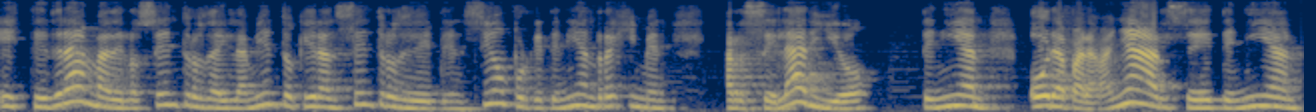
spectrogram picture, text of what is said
este drama de los centros de aislamiento, que eran centros de detención porque tenían régimen carcelario, tenían hora para bañarse, tenían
